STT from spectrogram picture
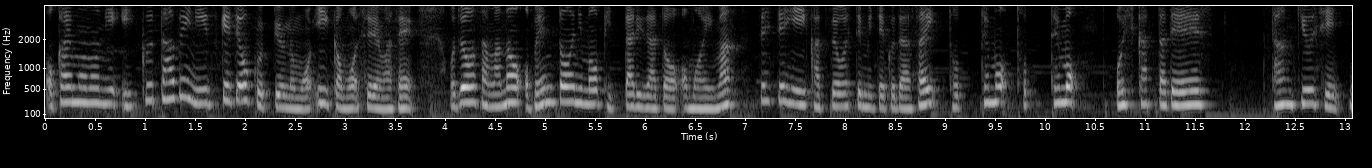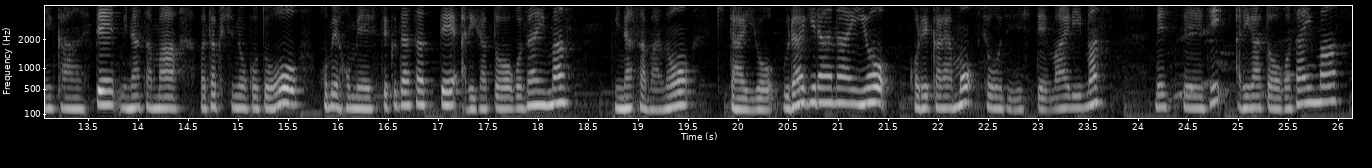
お買い物に行くたびにつけておくっていうのもいいかもしれません。お嬢様のお弁当にもぴったりだと思います。ぜひぜひ活用してみてください。とってもとっても美味しかったです。探求心に関して皆様私のことを褒め褒めしてくださってありがとうございます。皆様の期待を裏切らないようこれからも精進してまいります。メッセージありがとうございます。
